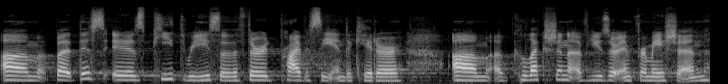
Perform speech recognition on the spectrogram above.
Um, but this is P3, so the third privacy indicator um, of collection of user information.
